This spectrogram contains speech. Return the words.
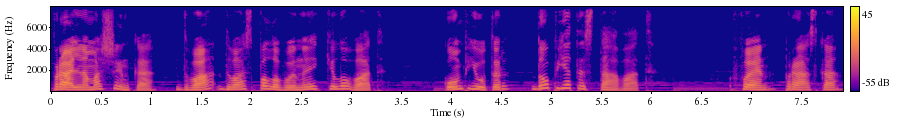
Пральна машинка 2-2,5 кВт. Комп'ютер до 500 Вт. Фен, праска,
